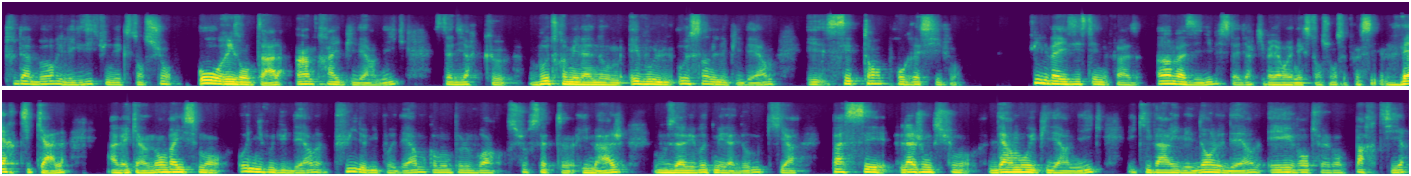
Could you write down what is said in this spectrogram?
Tout d'abord, il existe une extension horizontale intraépidermique, c'est-à-dire que votre mélanome évolue au sein de l'épiderme et s'étend progressivement. Puis il va exister une phase invasive, c'est-à-dire qu'il va y avoir une extension cette fois-ci verticale, avec un envahissement au niveau du derme, puis de l'hypoderme, comme on peut le voir sur cette image. Vous avez votre mélanome qui a passer la jonction dermo-épidermique et qui va arriver dans le derme et éventuellement partir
